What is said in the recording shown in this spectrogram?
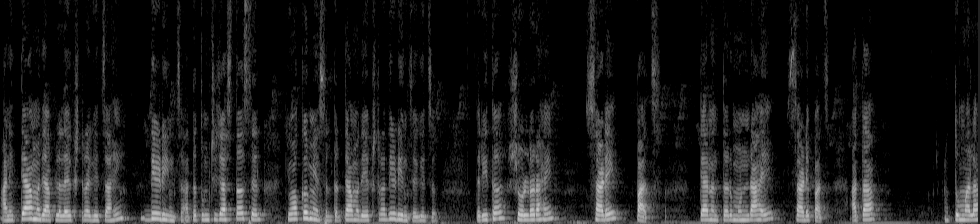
आणि त्यामध्ये आपल्याला एक्स्ट्रा घ्यायचं आहे दीड इंच. आता तुमची जास्त असेल किंवा कमी असेल तर त्यामध्ये एक्स्ट्रा दीड इंच घ्यायचं. तर इथं शोल्डर आहे साडेपाच. त्यानंतर मुंडा आहे साडेपाच. आता तुम्हाला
